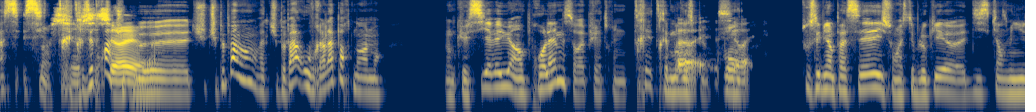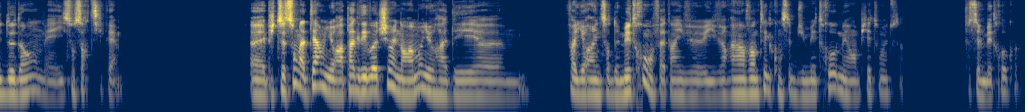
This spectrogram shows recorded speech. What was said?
ah, c'est Ouais, très très étroit. serré, tu, peux, tu, tu peux pas. hein. En fait, tu peux pas ouvrir la porte normalement. Donc, euh, s'il y avait eu un problème, ça aurait pu être une très très mauvaise Ouais, pub. c'est Bon, vrai. tout s'est bien passé, ils sont restés bloqués euh, 10-15 minutes dedans, mais ils sont sortis quand même. Euh, et puis de toute façon, à terme, il n'y aura pas que des voitures, et normalement, il y aura des. euh, Enfin, il y aura une sorte de métro en fait. hein. Il, veut, il veut réinventer le concept du métro, mais en piéton et tout ça. Enfin, c'est le métro quoi.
